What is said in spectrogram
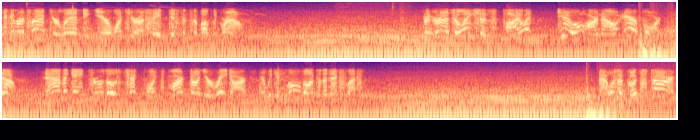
You can retract your landing gear once you're a safe distance above the ground. Congratulations, pilot! You are now airborne. Now, navigate through those checkpoints marked on your radar, and we can move on to the next lesson. That was a good start.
